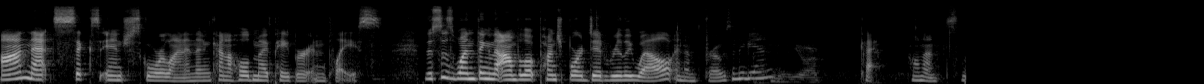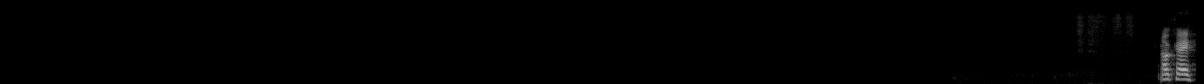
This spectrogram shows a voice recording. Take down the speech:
on that six inch score line and then kind of hold my paper in place. This is one thing the envelope punch board did really well. And I'm frozen again? Okay, hold on. Okay,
